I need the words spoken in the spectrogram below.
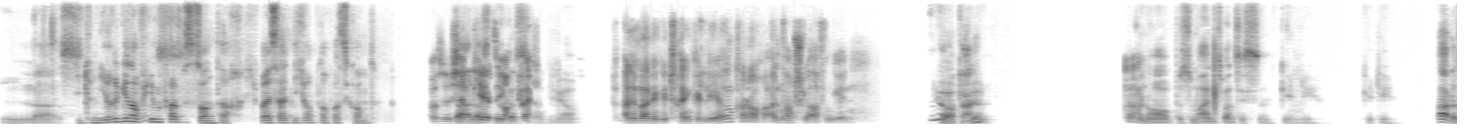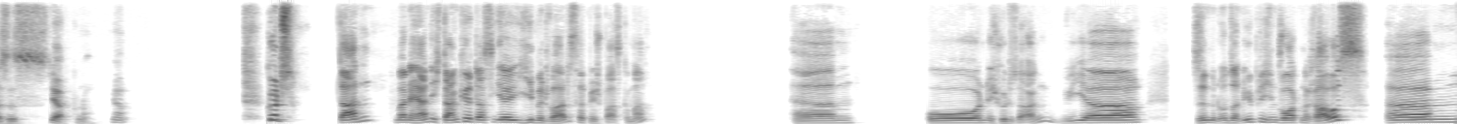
Las Die Turniere gehen auf jeden Fall bis Sonntag. Ich weiß halt nicht, ob noch was kommt. Also ich habe jetzt auch oben, ja. alle meine Getränke leer und kann auch einfach schlafen gehen. Ja, dann. Ja. Genau, bis zum 21. gehen die. Geht die. Ah, das ist, ja, genau, ja. Gut, dann, meine Herren, ich danke, dass ihr hier mit wart. Das hat mir Spaß gemacht. Ähm, und ich würde sagen, wir sind mit unseren üblichen Worten raus. Ähm,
